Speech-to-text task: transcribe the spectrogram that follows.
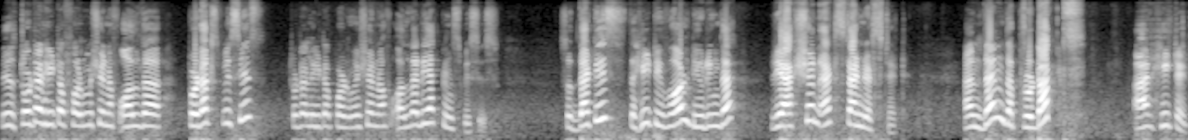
This is total heat of formation of all the product species, total heat of formation of all the reactant species. So, that is the heat evolved during the reaction at standard state and then the products are heated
